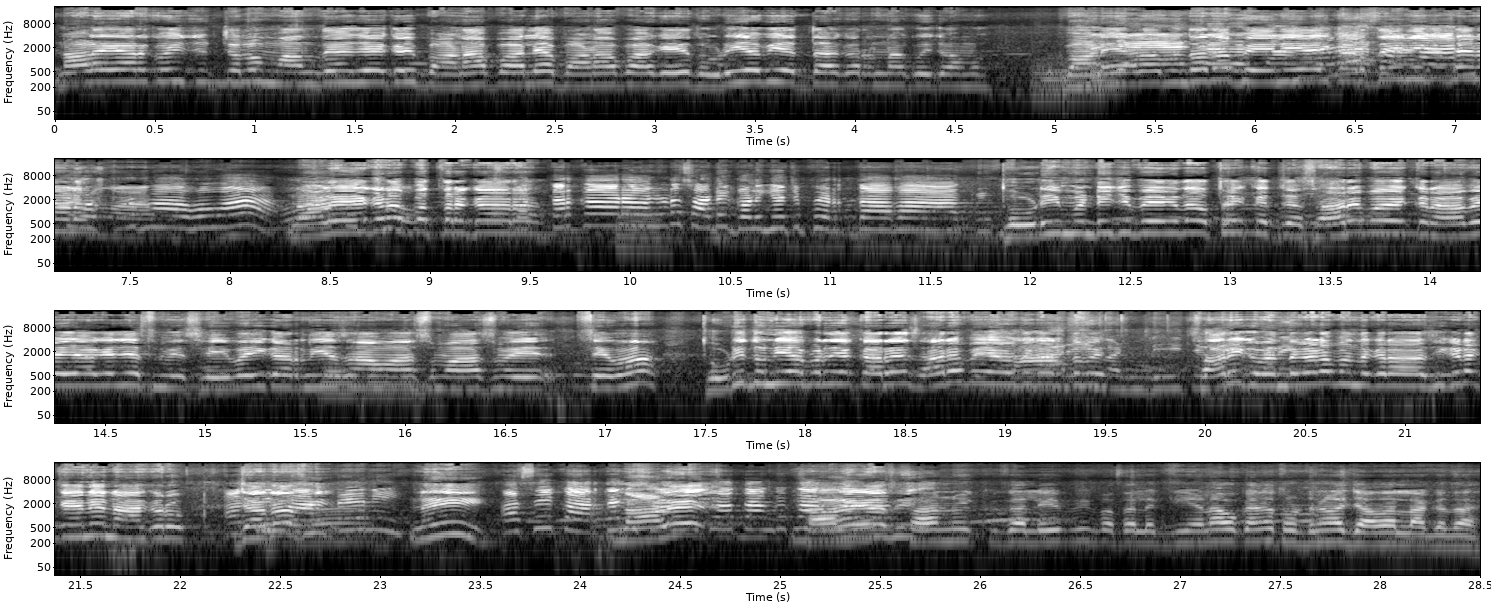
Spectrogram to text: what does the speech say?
ਨਾਲੇ ਯਾਰ ਕੋਈ ਜ- ਚਲੋ ਮੰਨਦੇ ਆ ਜੇ ਕੋਈ ਬਾਣਾ ਪਾ ਲਿਆ ਬਾਣਾ ਪਾ ਕੇ ਥੋੜੀ ਆ ਵੀ ਇਦਾਂ ਕਰਨਾ ਕੋਈ ਕੰਮ। ਬਾਣੇ ਵਾਲਾ ਬੰਦਾ ਤਾਂ ਬੇਨਿਆਈ ਕਰਦਾ ਹੀ ਨਹੀਂ ਕਿਸੇ ਨਾਲ। ਨਾਲੇ ਇਹ ਕਿਹੜਾ ਪੱਤਰਕਾਰ ਆ? ਪੱਤਰਕਾਰ ਆ ਜਿਹੜਾ ਸਾਡੇ ਗਲੀਆਂ 'ਚ ਫਿਰਦਾ ਵਾ ਆ ਕੇ। ਥੋੜੀ ਮੰਡੀ 'ਚ ਵੇਖਦਾ ਉੱਥੇ ਇੱਕ ਸਾਰੇ ਪਾਸੇ ਕਰਾਵੇ ਜਾ ਕੇ ਜੇ ਸਮੇ- ਸੇਵਾ ਹੀ ਕਰਨੀ ਆ ਸਾਵਾ ਸਮਾਜ ਸਮੇ- ਸੇਵਾ ਥੋੜੀ ਦੁਨੀਆ ਫਿਰਦੀ ਆ, ਕਰ ਰਹੇ ਸਾਰੇ ਪੰਜਾਬ 'ਚ ਕਰ ਦਵੇ ਸਾਰੀ ਗੋਬਿੰਦਗੜ੍ਹ ਬੰਦ ਕਰਾ ਅਸੀਂ ਕਿਹੜਾ ਕਹਿੰਦੇ ਨਾ ਕਰੋ। ਜ਼ਿਆਦਾ ਕਰਦੇ ਨਹੀਂ। ਨਹੀਂ। ਅਸੀਂ ਕਰਦੇ ਨਾਲੇ ਅਸੀਂ ਸਾਨੂੰ ਇੱਕ ਗੱਲ ਇਹ ਵੀ ਪਤਾ ਲੱਗੀ ਹੈ ਨਾ ਉਹ ਕਹਿੰਦਾ ਤੁਹਾਡੇ ਨਾਲ ਜ਼ਿਆਦਾ ਲੱਗਦਾ।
